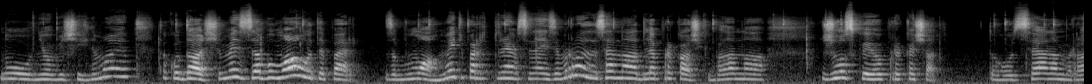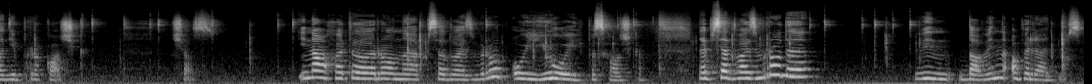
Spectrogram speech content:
Ну, в нього більше їх немає. Так от далі. Ми за бумагу тепер. За бумагу. Ми тепер тримаємося на ізумруди, це на, для прокачки, бо нам на жорстко його прокачати. Того це нам раді прокачки. Щас. І нам хватило ровно 52 ізумруд. Ой-ой, пасхалочка. На 52 ізумруди він, да, він обережнився.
